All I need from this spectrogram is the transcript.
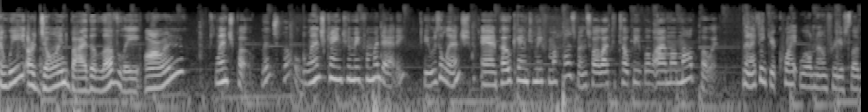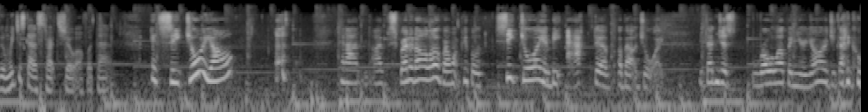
and we are joined by the lovely Arwen Lynch Poe. Lynch Poe. Lynch came to me from my daddy. He was a Lynch, and Poe came to me from my husband. So I like to tell people I'm a mob poet. And I think you're quite well known for your slogan. We just got to start the show off with that. It's seek joy, y'all. and I, I've spread it all over. I want people to seek joy and be active about joy. It doesn't just roll up in your yard. You got to go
